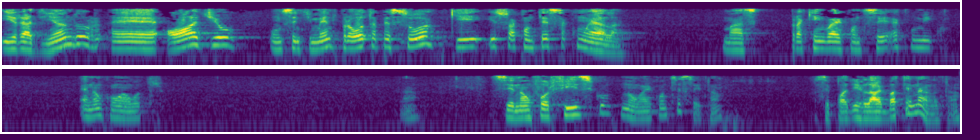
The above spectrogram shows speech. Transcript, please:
irradiando é, ódio, um sentimento para outra pessoa que isso aconteça com ela. Mas para quem vai acontecer é comigo, é não com a outra. Tá? Se não for físico, não vai acontecer, tá? Você pode ir lá e bater nela, tá?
